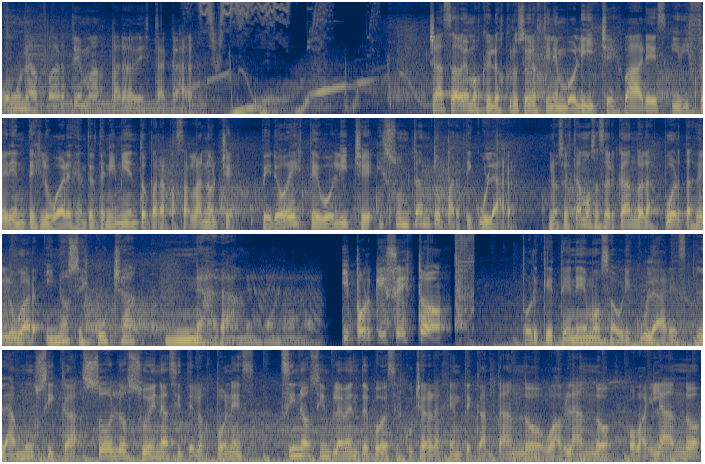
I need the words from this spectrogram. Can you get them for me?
una parte más para destacar. Ya sabemos que los cruceros tienen boliches, bares y diferentes lugares de entretenimiento para pasar la noche, pero este boliche es un tanto particular. Nos estamos acercando a las puertas del lugar y no se escucha nada. ¿Y por qué es esto? Porque tenemos auriculares. La música solo suena si te los pones. Si no, simplemente podés escuchar a la gente cantando o hablando o bailando,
